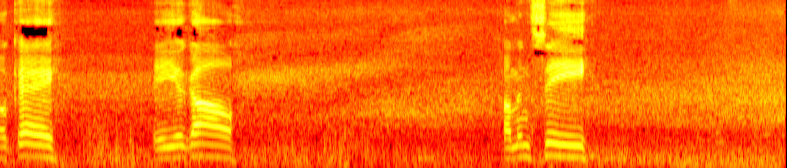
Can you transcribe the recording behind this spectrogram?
Okay, here you go. Come and see.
